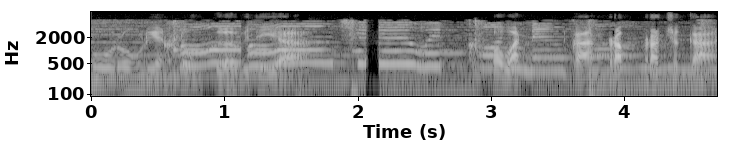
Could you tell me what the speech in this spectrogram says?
รูโรงเรียนดงเกลือวิทยา ประวัติการรับราชการ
